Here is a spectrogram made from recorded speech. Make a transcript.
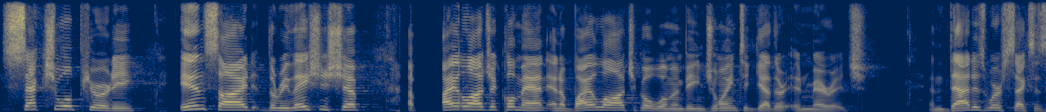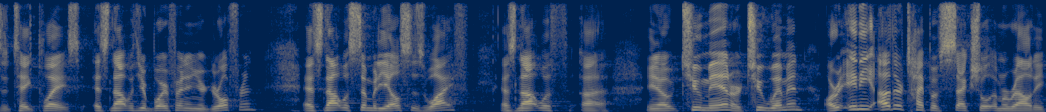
sexual purity inside the relationship of a biological man and a biological woman being joined together in marriage. And that is where sex is to take place. It's not with your boyfriend and your girlfriend. It's not with somebody else's wife. It's not with, uh, you know, two men or two women or any other type of sexual immorality.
